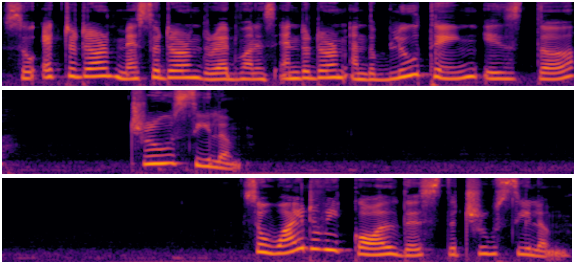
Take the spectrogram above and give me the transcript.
So ectoderm, mesoderm, the red one is endoderm, and the blue thing is the true coelom. So why do we call this the true coelom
